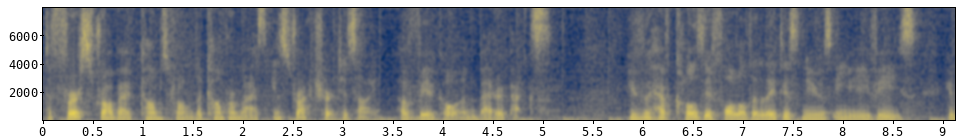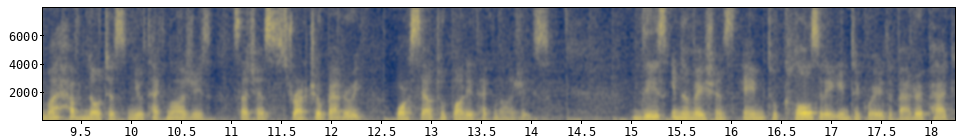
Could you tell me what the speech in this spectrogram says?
The first drawback comes from the compromise in structure design of vehicle and battery packs. If you have closely followed the latest news in EVs, you might have noticed new technologies such as structural battery or cell-to-body technologies. These innovations aim to closely integrate the battery pack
